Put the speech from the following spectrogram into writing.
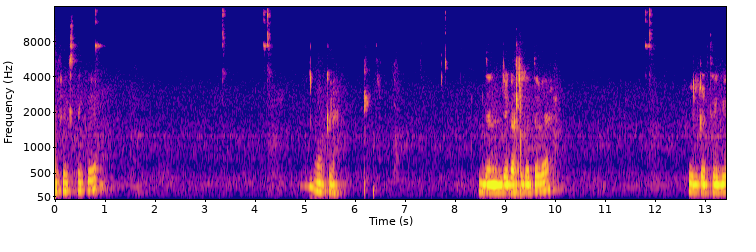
এফএক্স থেকে। ওকে দেন যে কাজটি করতে হবে ফিল্টার থেকে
